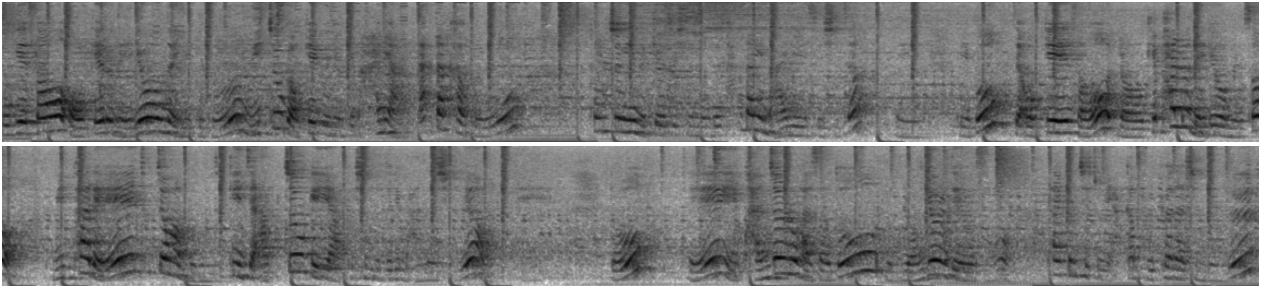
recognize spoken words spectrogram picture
목에서 어깨로 내려오는 이 부분 위쪽 어깨 근육이 많이 딱딱하고 통증이 느껴지시는 분들 상당히 많이 있으시죠? 네. 그리고 이제 어깨에서 이렇게 팔로 내려오면서 위팔의 특정한 부분, 특히 이제 앞쪽에 아프신 분들이 많으시고요. 네. 또이 관절로 가서도 연결되어서 팔꿈치 쪽이 약간 불편하신 분들,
